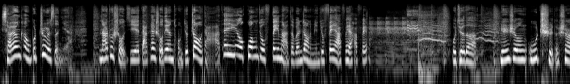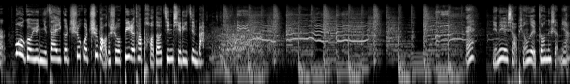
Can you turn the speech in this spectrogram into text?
小样看我不治死你！拿出手机，打开手电筒就照它，它一个光就飞嘛，在蚊帐里面就飞呀飞呀飞。我觉得人生无耻的事儿，莫过于你在一个吃货吃饱的时候，逼着他跑到筋疲力尽吧。哎，你那个小瓶子里装的什么呀？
